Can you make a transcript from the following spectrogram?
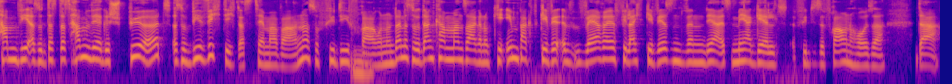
haben wir, also das, das haben wir gespürt, also wie wichtig das Thema war, ne? also für die mhm. Frauen. Und dann ist so, dann kann man sagen, okay, Impact wäre vielleicht gewesen, wenn ja es mehr Geld für diese Frauenhäuser da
